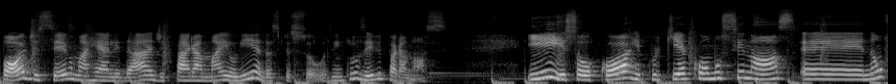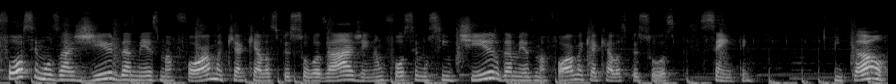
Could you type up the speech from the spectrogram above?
pode ser uma realidade para a maioria das pessoas, inclusive para nós. E isso ocorre porque é como se nós é, não fôssemos agir da mesma forma que aquelas pessoas agem, não fôssemos sentir da mesma forma que aquelas pessoas sentem. Então,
